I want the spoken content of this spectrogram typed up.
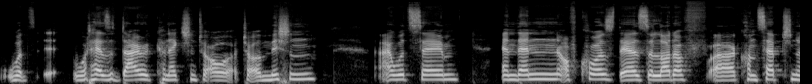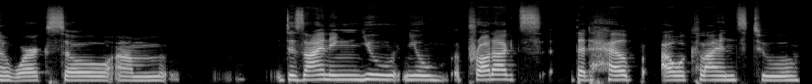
what what has a direct connection to our to our mission, I would say. And then of course there's a lot of uh, conceptual work. So um, designing new new products that help our clients to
